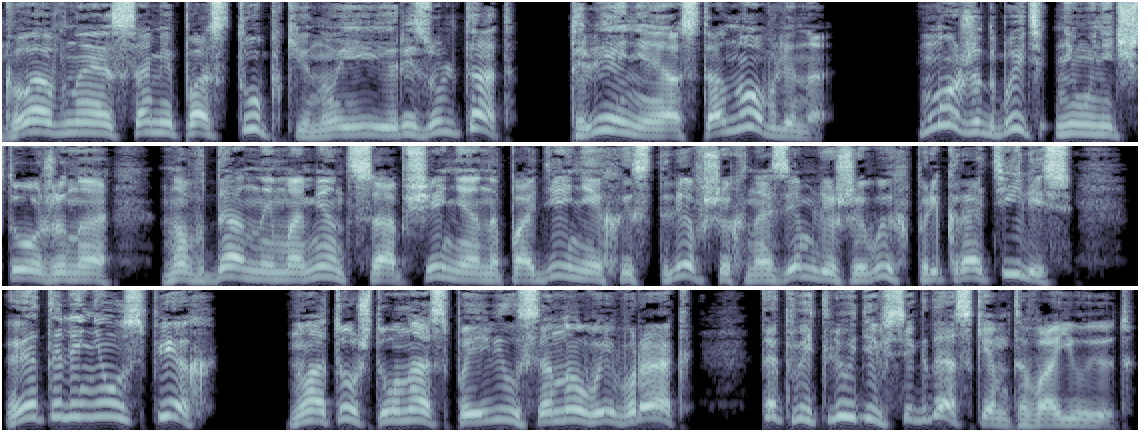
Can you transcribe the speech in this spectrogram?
Главное, сами поступки, но и результат. Тление остановлено. Может быть, не уничтожено, но в данный момент сообщения о нападениях истлевших на земле живых прекратились. Это ли не успех? Ну а то, что у нас появился новый враг, так ведь люди всегда с кем-то воюют.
